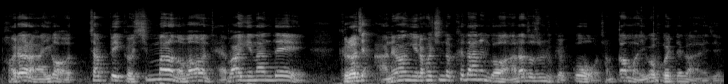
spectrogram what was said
버려라. 이거 어차피 그 10만 원 넘어가면 대박이긴 한데 그러지 않을 확률이 훨씬 더 크다는 거 알아뒀으면 좋겠고 잠깐만 이거 볼 때가 아니지.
